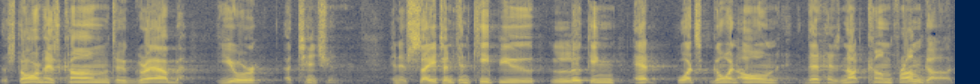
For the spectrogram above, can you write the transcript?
The storm has come to grab your attention. And if Satan can keep you looking at what's going on that has not come from God,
